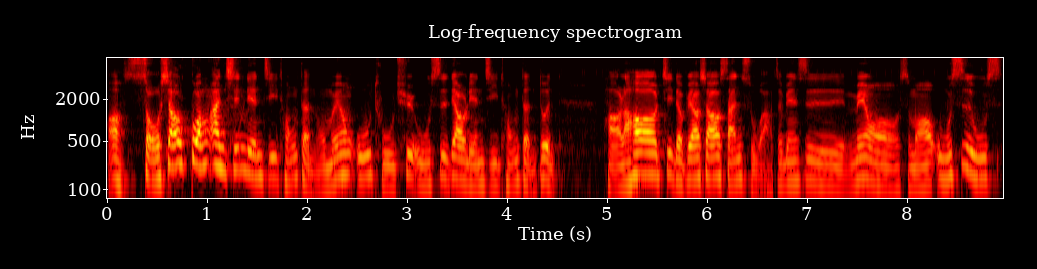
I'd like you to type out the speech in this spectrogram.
哦，手消光暗星连击同等，我们用无土去无视掉连击同等盾。好，然后记得不要消三鼠啊，这边是没有什么无视无视，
